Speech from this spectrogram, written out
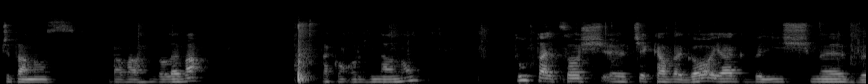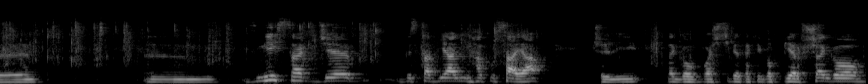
czytaną z prawa do lewa, taką oryginalną. Tutaj coś ciekawego, jak byliśmy w, w miejscach, gdzie wystawiali Hakusaya, czyli tego właściwie takiego pierwszego,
